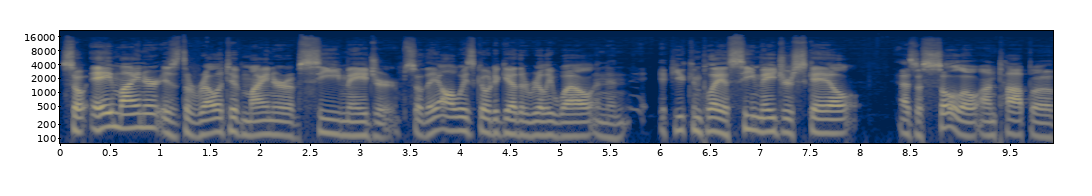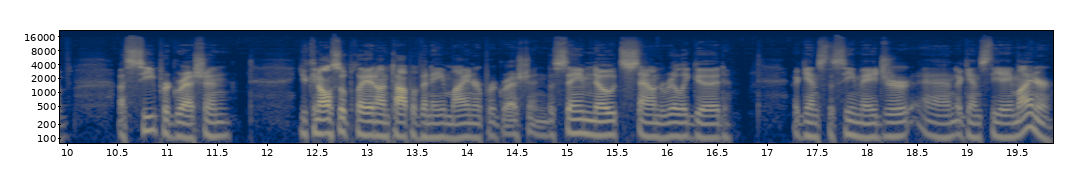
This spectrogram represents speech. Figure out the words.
So A minor is the relative minor of C major, so they always go together really well. And then if you can play a C major scale as a solo on top of a C progression, you can also play it on top of an A minor progression. The same notes sound really good against the C major and against the A minor,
